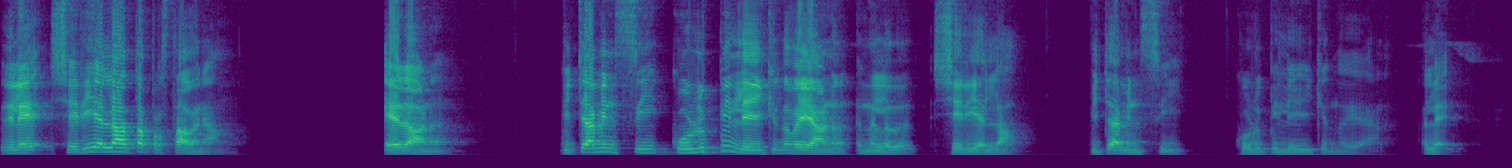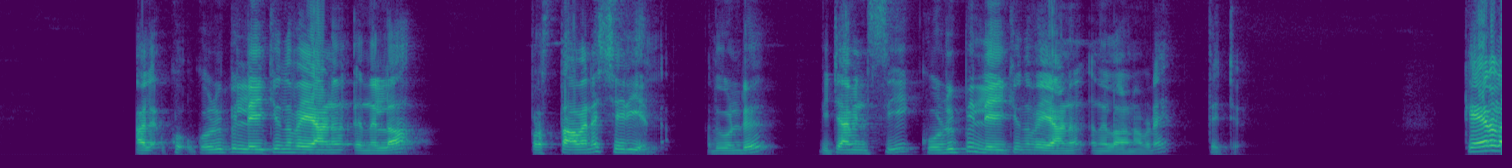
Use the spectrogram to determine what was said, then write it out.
ഇതിലെ ശരിയല്ലാത്ത പ്രസ്താവന ഏതാണ്? വിറ്റാമിൻ സി കൊഴുപ്പിൽ ലയിക്കുന്നവയാണ് എന്നുള്ളത് ശരിയല്ല. വിറ്റാമിൻ സി കൊഴുപ്പിൽ ലയിക്കുന്നവയാണ് അല്ലേ? അല്ല കൊഴുപ്പിൽ ലയിക്കുന്നവയാണ് എന്നുള്ള പ്രസ്താവന ശരിയല്ല. അതുകൊണ്ട് വിറ്റാമിൻ സി കൊഴുപ്പിൽ ലയിക്കുന്നവയാണ് എന്നുള്ളതാണ് അവിടെ തെറ്റ്. കേരള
